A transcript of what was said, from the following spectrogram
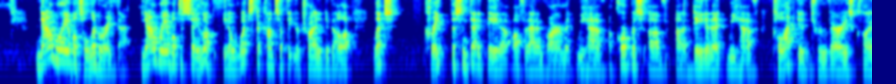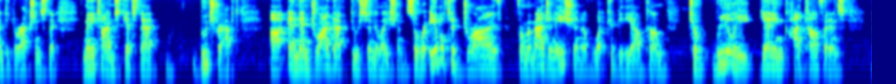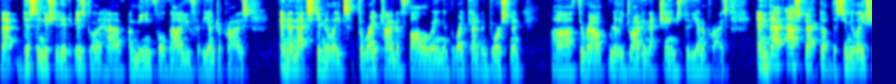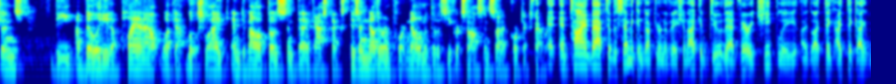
Now we're able to liberate that. Now we're able to say, look, you know, what's the concept that you're trying to develop? Let's create the synthetic data off of that environment. We have a corpus of uh, data that we have collected through various client directions that many times gets that bootstrapped uh, and then drive that through simulation. So we're able to drive from imagination of what could be the outcome to really getting high confidence that this initiative is going to have a meaningful value for the enterprise. And then that stimulates the right kind of following and the right kind of endorsement uh, throughout really driving that change to the enterprise. And that aspect of the simulations, the ability to plan out what that looks like and develop those synthetic aspects is another important element of the secret sauce inside of Cortex Fabric. And, and tying back to the semiconductor innovation, I could do that very cheaply. I, I think I think I,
